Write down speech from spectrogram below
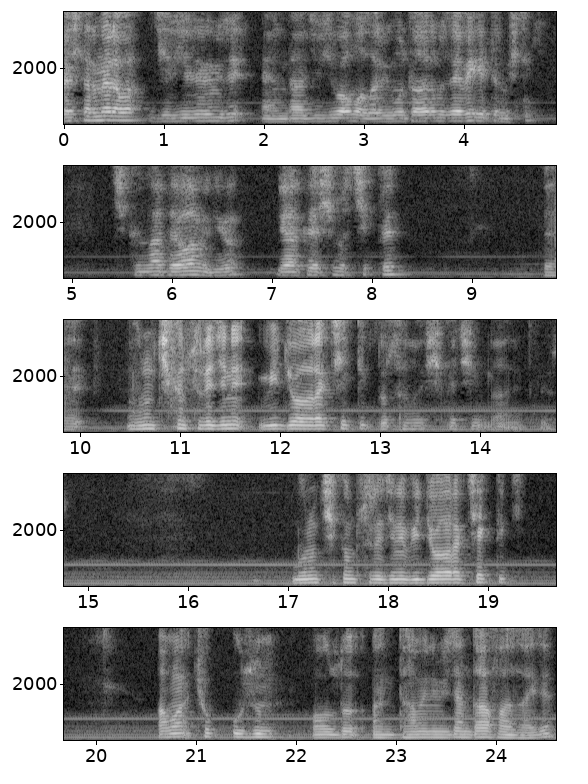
Arkadaşlar merhaba. Civcivlerimizi yani daha civciv olmaları yumurtalarımızı eve getirmiştik. Çıkımlar devam ediyor. Bir arkadaşımız çıktı. Ee, bunun çıkım sürecini video olarak çektik. Dur sana ışık açayım daha net. Bunun çıkım sürecini video olarak çektik. Ama çok uzun oldu. Hani tahminimizden daha fazlaydı.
